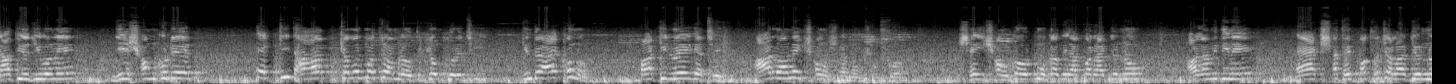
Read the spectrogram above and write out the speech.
জাতীয় জীবনে যে সংকটের একটি ধাপ কেবলমাত্র আমরা অতিক্রম করেছি, কিন্তু এখনও বাকি রয়ে গেছে আরও অনেক সমস্যা এবং সংকট। সেই সংকট মোকাবিলা করার জন্য আগামী দিনে একসাথে পথ চলার জন্য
